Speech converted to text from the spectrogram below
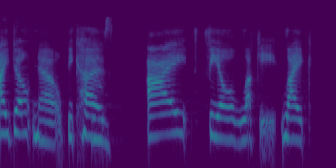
I don't know because I feel lucky. Like,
